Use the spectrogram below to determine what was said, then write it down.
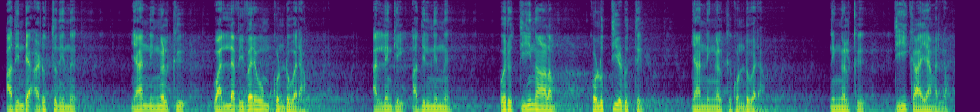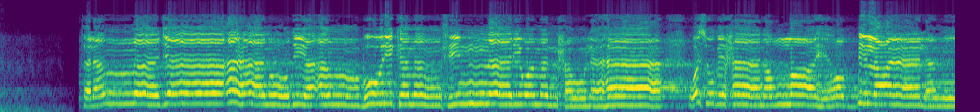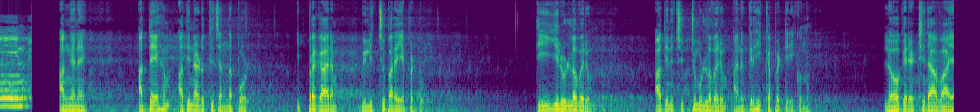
അതിൻ്റെ അടുത്തുനിന്ന് ഞാൻ നിങ്ങൾക്ക് വല്ല വിവരവും കൊണ്ടുവരാം അല്ലെങ്കിൽ അതിൽ നിന്ന് ഒരു തീനാളം കൊളുത്തിയെടുത്ത് ഞാൻ നിങ്ങൾക്ക് കൊണ്ടുവരാം. നിങ്ങൾക്ക് തീ കായാമല്ലോ. അങ്ങനെ അദ്ദേഹം അതിനടുത്ത് ചെന്നപ്പോൾ ഇപ്രകാരം വിളിച്ചു പറയപ്പെട്ടു. തീയിലുള്ളവരും അതിനു ചുറ്റുമുള്ളവരും അനുഗ്രഹിക്കപ്പെട്ടിരിക്കുന്നു ലോകരക്ഷിതാവായ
